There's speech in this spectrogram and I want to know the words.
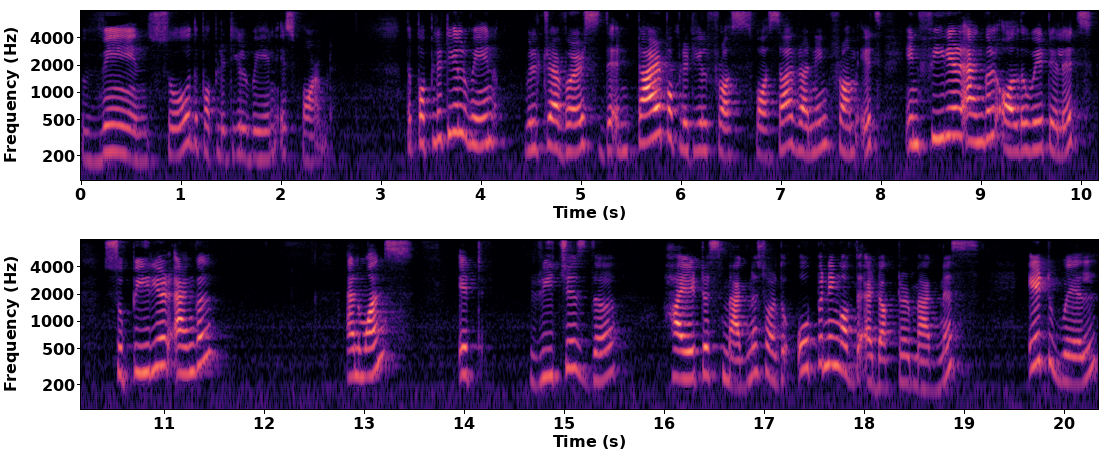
vein. So the popliteal vein is formed. The popliteal vein will traverse the entire popliteal fossa running from its inferior angle all the way till its superior angle. And once it reaches the hiatus magnus or the opening of the adductor magnus it will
